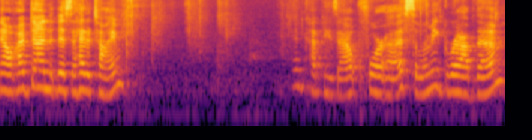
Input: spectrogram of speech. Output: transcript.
Now I've done this ahead of time and cut these out for us. So let me grab them.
